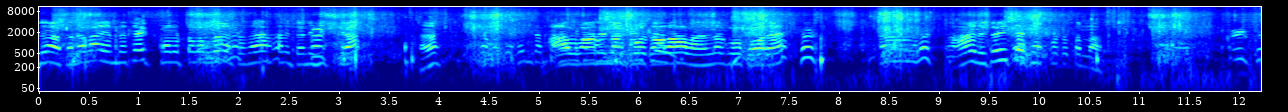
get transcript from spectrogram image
দে আসলে ভাই এমনিতে কমর টমর লয়ে হানি টানি মিথ্যা। হ্যাঁ? আলবানি লাগবো জ্বালা আলবানি লাগবো পরে। হানি তো ইচ্ছা শেষ করতাম না। করছে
